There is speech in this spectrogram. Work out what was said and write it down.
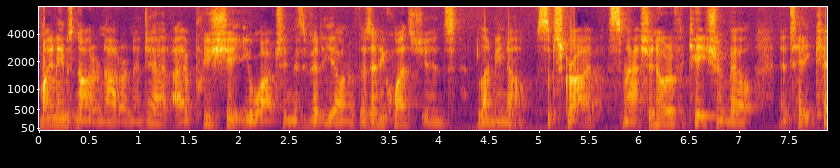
my name's Nader Nadernejad. I appreciate you watching this video and if there's any questions, let me know. Subscribe, smash the notification bell, and take care.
